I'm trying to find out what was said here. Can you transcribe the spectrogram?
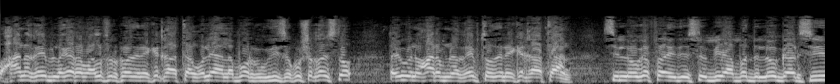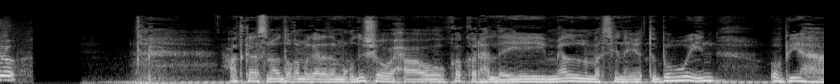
waxaana qayb laga rabaa lafirkooda inay ka qaataan qolyaha laboorka gudihiisa ku shaqaysto ayaguna waxaan rabnaa qaybtooda inay ka qaataan. Si looga faa'iidaysto biyaha badda loo gaarsiiyo. Codkaasna odoqa magaalada muqdisho waxa uu ka kor hadlayay meel la marsiinayo tubo weyn oo biyaha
